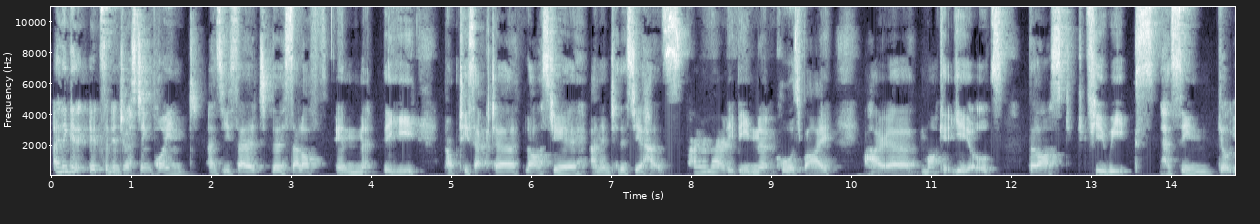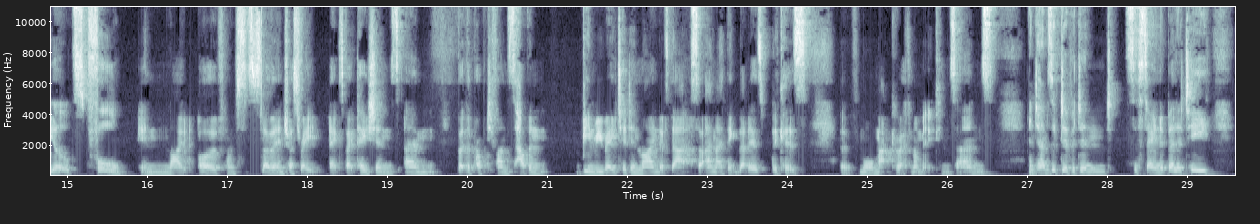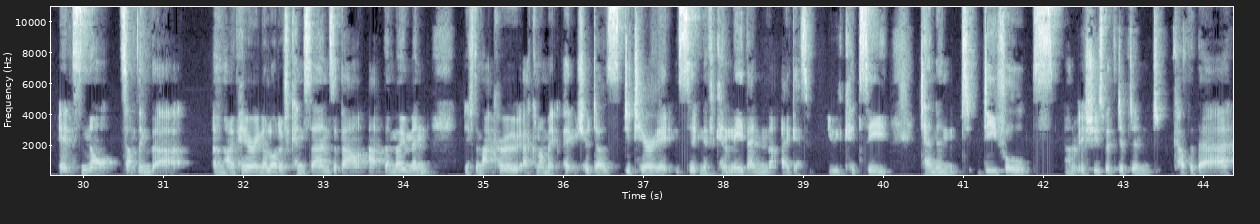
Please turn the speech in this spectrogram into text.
I think it, it's an interesting point. As you said, the sell off in the property sector last year and into this year has primarily been caused by higher market yields. The last few weeks has seen gilt yields fall in light of slower interest rate expectations, um, but the property funds haven't been re-rated in line of that. So, and I think that is because of more macroeconomic concerns. In terms of dividend sustainability, it's not something that I'm hearing a lot of concerns about at the moment. If the macroeconomic picture does deteriorate significantly, then I guess you could see tenant defaults, kind of issues with dividend cover there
